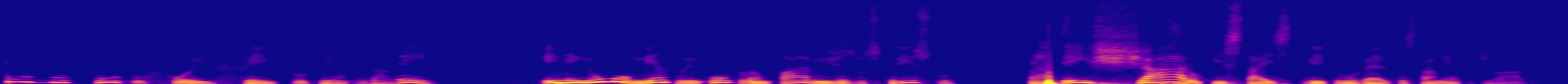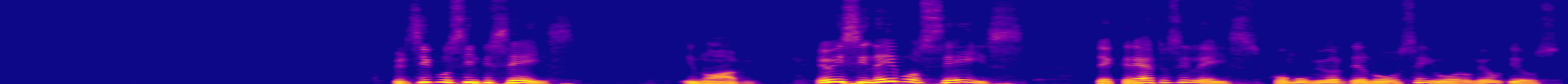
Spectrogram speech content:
tudo, tudo foi feito dentro da lei. Em nenhum momento eu encontro amparo em Jesus Cristo para deixar o que está escrito no Velho Testamento de lado. Versículos 5 e 6 e 9. Eu ensinei vocês decretos e leis, como me ordenou o Senhor, o meu Deus,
